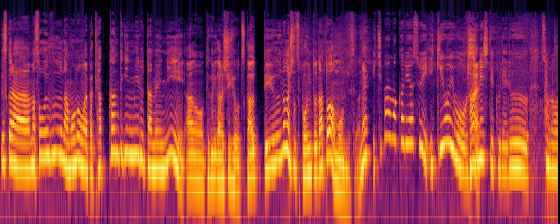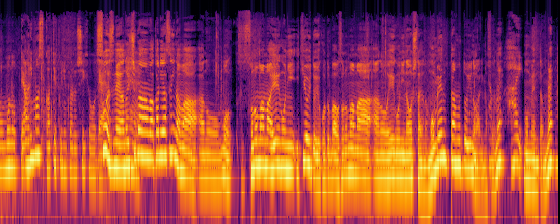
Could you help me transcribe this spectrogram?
ですから、まあそういうふうなものをやっぱ客観的に見るために、あの、テクニカル指標を使うっていうのが一つポイントだとは思うんですよね。一番わかりやすい勢いを示してくれる、はい、そのものってありますか？テクニカル指標で。そうですね。あの、一番わかりやすいのは、あの、もう、そのまま英語に、勢いという言葉をそのまま、あの、英語に直したような、モメンタムというのがありますよね。はい。モメンタムね。う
